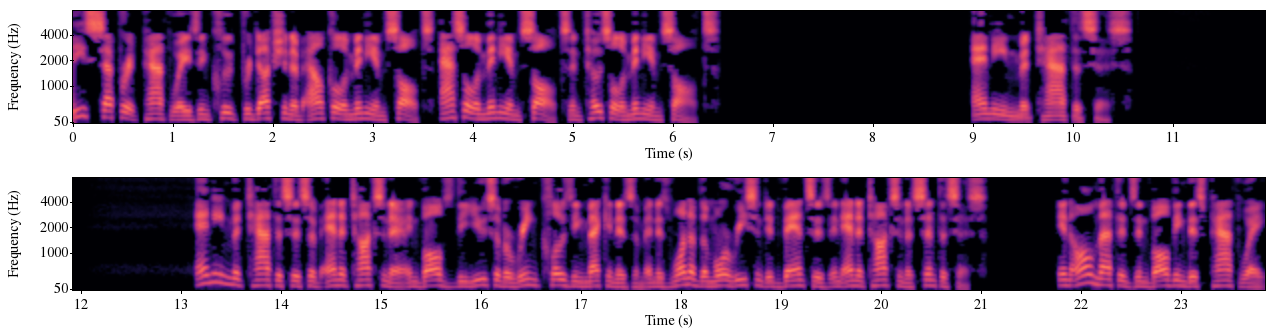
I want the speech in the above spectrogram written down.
These separate pathways include production of alkyl aminium salts, acyl aminium salts and tosyl aminium salts. Enene metathesis Enene metathesis of anatoxina involves the use of a ring closing mechanism and is one of the more recent advances in anatoxina synthesis. In all methods involving this pathway,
